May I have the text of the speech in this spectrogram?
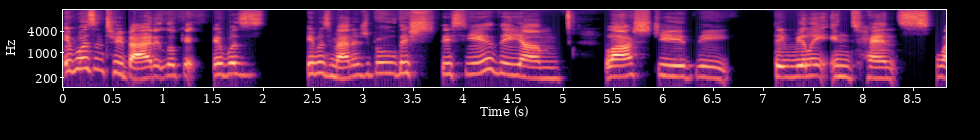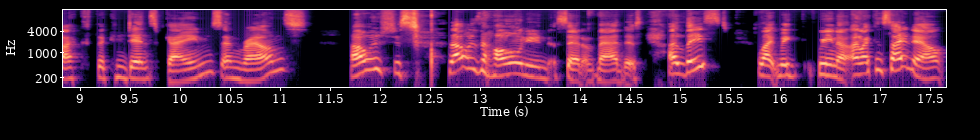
it wasn't too bad. It look, it, it was it was manageable this this year. The um last year the the really intense, like the condensed games and rounds. That was just that was a whole new set of madness. At least, like we, we know, and I can say now,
